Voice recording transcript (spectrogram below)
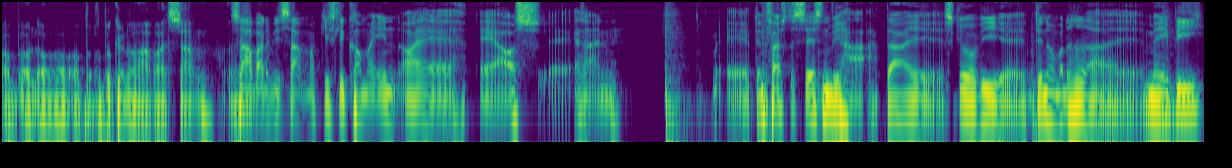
og, og, og, og begynder at arbejde sammen? Så arbejder vi sammen, og Gisli kommer ind og er, er også altså en, øh, den første session, vi har, der øh, skriver vi øh, det nummer, der hedder øh, Maybe,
